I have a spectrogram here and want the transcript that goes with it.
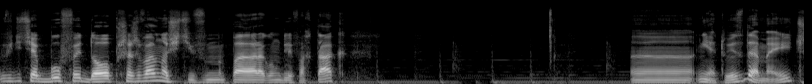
widzicie, buffy do przeżywalności w Paragon Glyphach, tak? E, nie, tu jest damage.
